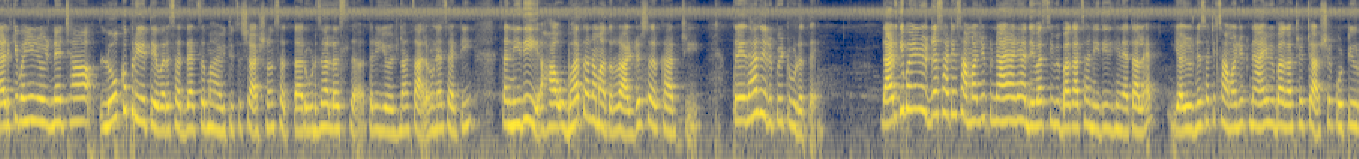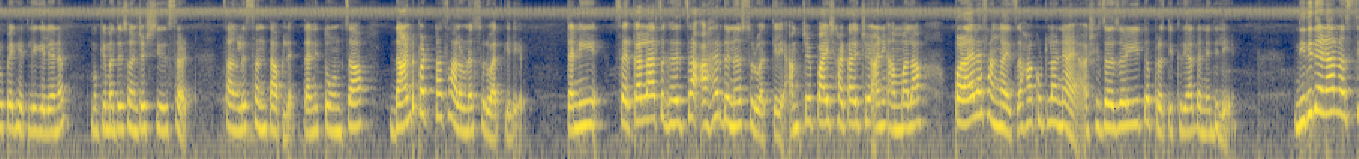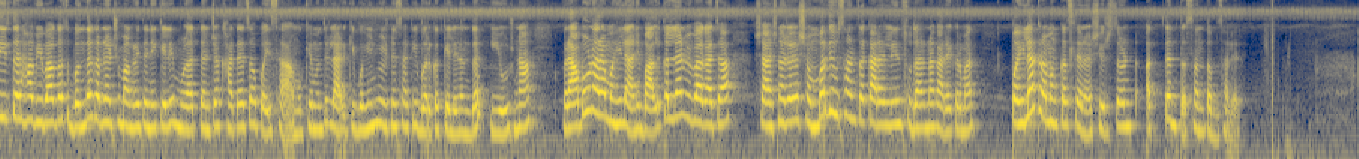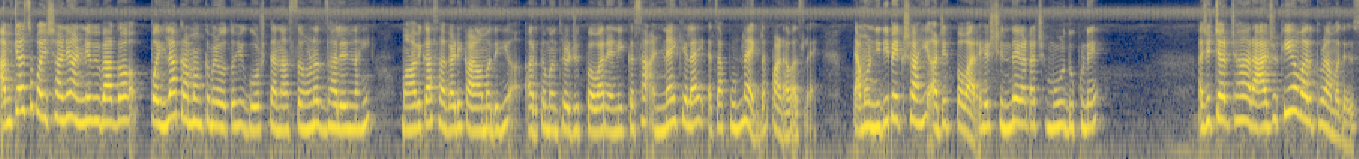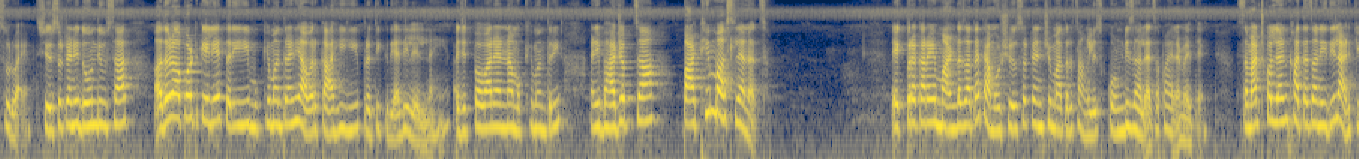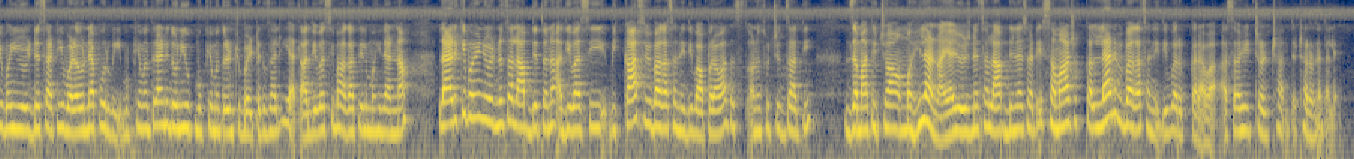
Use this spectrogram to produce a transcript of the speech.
लाडकी बहीण योजनेच्या लोकप्रियतेवर सध्याचं महायुतीचं शासन सत्तारूढ झालं असलं तरी योजना चालवण्यासाठीचा निधी हा उभारताना मात्र राज्य सरकारची त्रेधा तिरपीट उडत आहे लाडकी बहीण योजनेसाठी सामाजिक न्याय आणि आदिवासी विभागाचा निधी घेण्यात आलाय. या योजनेसाठी सामाजिक न्याय विभागाचे चारशे कोटी रुपये घेतले गेल्यानं मुख्यमंत्री संजय शिरसट चांगले संतापले. त्यांनी तोंडचा दांडपट्टा चालवण्यास सुरुवात केली आहे. त्यांनी सरकारलाच घरचा आहार देण्यास सुरुवात केली. आमचे पाय छाटायचे आणि आम्हाला पळायला सांगायचं हा कुठला न्याय? अशी जळजळीत प्रतिक्रिया त्यांनी दिली. आहे निधी देणार नसतील तर हा विभागच बंद करण्याची मागणी त्यांनी केली. मुळात त्यांच्या खात्याचा पैसा मुख्यमंत्री लाडकी बहीण योजनेसाठी वर्ग केल्यानंतर ही योजना राबवणाऱ्या महिला आणि बालकल्याण विभागाच्या शासनाच्या शंभर दिवसांचा कार्यालयीन सुधारणा कार्यक्रमात पहिला क्रमांक असल्यानं शिरसट अत्यंत संतप झाले आमच्याच पैशाने अन्य विभाग पहिला क्रमांक मिळवतो ही गोष्ट त्यांना सहनच झालेली नाही. महाविकास आघाडी काळामध्येही अर्थमंत्री अजित पवार यांनी कसा अन्याय केलाय याचा पुन्हा एकदा पाडा वाजलाय. त्यामुळे निधीपेक्षाही अजित पवार हे शिंदे गटाचे मूळ दुखणे अशी चर्चा राजकीय वर्तुळामध्ये सुरू आहे. शिरसट यांनी दोन दिवसात अदळअपट केली आहे तरीही मुख्यमंत्र्यांनी यावर काहीही प्रतिक्रिया दिलेली नाही. अजित पवार यांना मुख्यमंत्री आणि भाजपचा पाठिंबा असल्यानंच एक प्रकारे मांडलं जात आहे त्यामुळे शिरसट यांची मात्र चांगलीच कोंडी झाल्याचं पाहायला मिळते समाज कल्याण खात्याचा निधी लाडकी बहीण योजनेसाठी वळवण्यापूर्वी मुख्यमंत्री आणि दोन्ही उपमुख्यमंत्र्यांची बैठक झाली. यात आदिवासी भागातील महिलांना लाडकी बहीण योजनेचा लाभ देताना आदिवासी विकास विभागाचा निधी वापरावा तसंच अनुसूचित जाती जमातीच्या महिलांना या योजनेचा लाभ देण्यासाठी समाज कल्याण विभागाचा निधी वर्ग करावा असंही चर्चा ठरवण्यात आले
